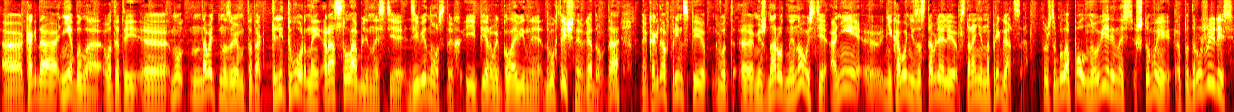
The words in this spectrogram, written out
э, когда не было вот этой, э, ну, давайте назовем это так, тлетворной расслабленности 90-х и первой половины 2000-х годов, да, когда, в принципе, вот э, международные новости, они э, никого не заставляли в стране напрягаться, потому что была полная уверенность, что мы подружились,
